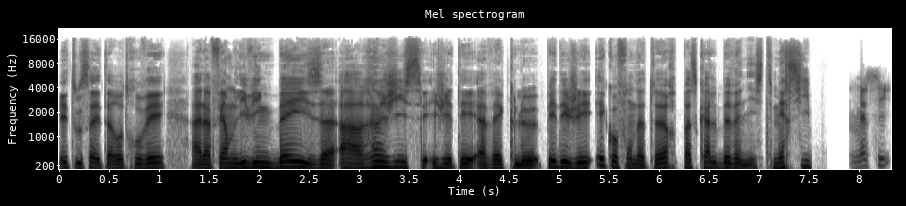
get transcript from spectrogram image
Et tout ça est à retrouver à la ferme Living Base à Rungis. J'étais avec le PDG et cofondateur Pascal Bevaniste. Merci. Merci.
